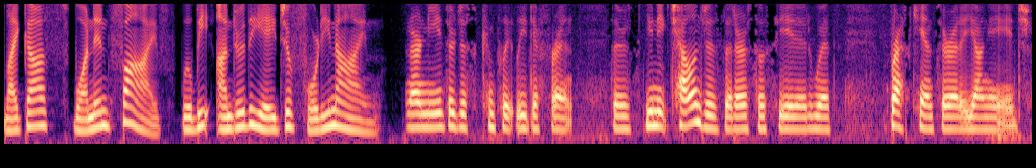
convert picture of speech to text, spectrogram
Like us, one in five will be under the age of 49. And our needs are just completely different. There's unique challenges that are associated with breast cancer at a young age.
